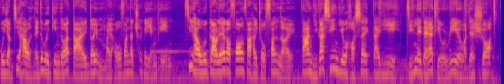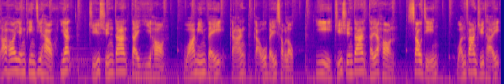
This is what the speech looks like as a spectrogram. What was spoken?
匯入之後，你都會見到一大堆唔係好分得出嘅影片。之後會教你一個方法去做分類，但而家先要學識。第二，剪你第一條 Real 或者 Short。打開影片之後，一主選單第二行畫面比揀九比十六。二主選單第一行修剪，揾翻主體。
